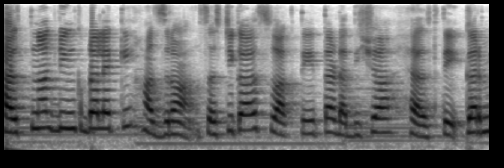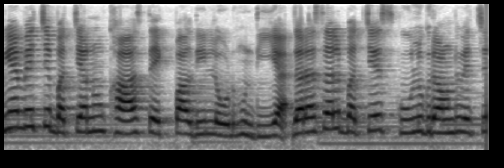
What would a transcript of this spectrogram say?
ਹੈਲਥ ਨਾਲ ਲਿੰਕ ਬੜਾ ਲੈ ਕੇ ਹਾਜ਼ਰਾਂ। ਸਤਿ ਸ਼੍ਰੀ ਅਕਾਲ, ਸਵਾਗਤ ਹੈ ਤੁਹਾਡਾ ਦਿਸ਼ਾ ਹੈਲਥ ਤੇ। ਗਰਮੀਆਂ ਵਿੱਚ ਬੱਚਿਆਂ ਨੂੰ ਖਾਸ ਦੇਖਭਾਲ ਦੀ ਲੋੜ ਹੁੰਦੀ ਹੈ। ਦਰਅਸਲ ਬੱਚੇ ਸਕੂਲ ਗਰਾਊਂਡ ਵਿੱਚ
